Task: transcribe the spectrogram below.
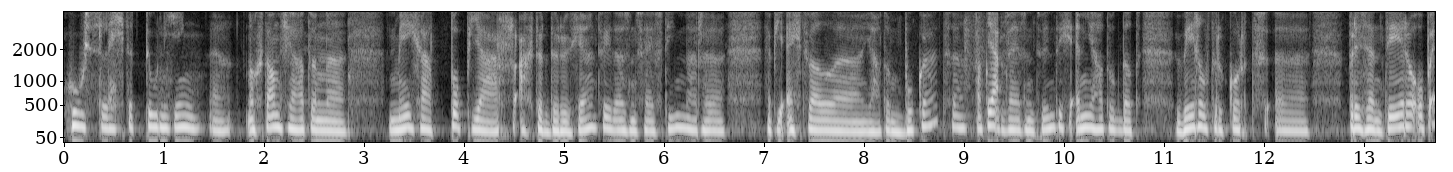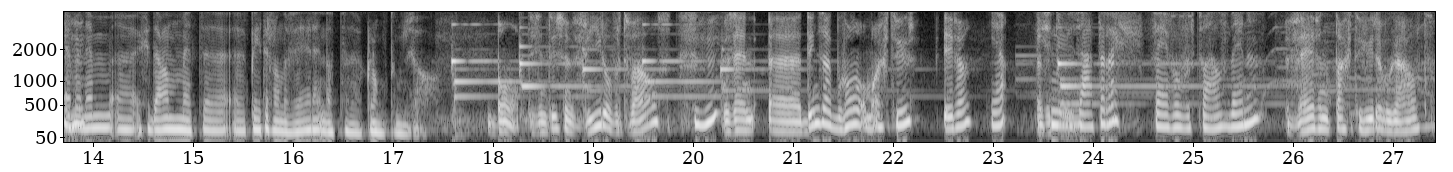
hoe slecht het toen ging. Ja. Nochtans, je had een uh, mega topjaar achter de rug, hè, 2015. Daar uh, heb je echt wel... Uh, je had een boek uit, Factor ja. 25. En je had ook dat wereldrecord presenteren op M&M mm -hmm. gedaan met Peter van der Veire. En dat klonk toen zo. Bon, het is intussen vier over twaalf. Mm -hmm. We zijn dinsdag begonnen om acht uur. Eva? Ja, het is nu zaterdag, vijf over twaalf bijna. 85 uur hebben we gehaald.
